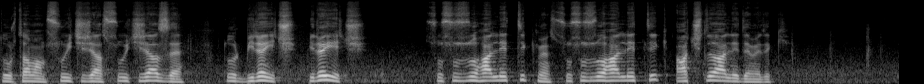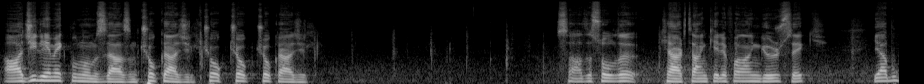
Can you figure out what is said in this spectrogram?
Dur tamam su içeceğiz su içeceğiz de. Dur bira iç bira iç. Susuzluğu hallettik mi? Susuzluğu hallettik. Açlığı halledemedik. Acil yemek bulmamız lazım. Çok acil. Çok çok çok acil. Sağda solda kertenkele falan görürsek. Ya bu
